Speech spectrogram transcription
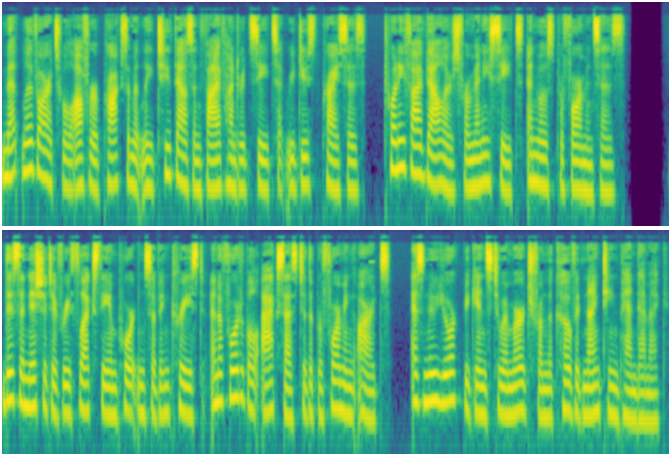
Met Live Arts will offer approximately 2,500 seats at reduced prices, $25 for many seats and most performances. This initiative reflects the importance of increased and affordable access to the performing arts, as New York begins to emerge from the COVID 19 pandemic.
